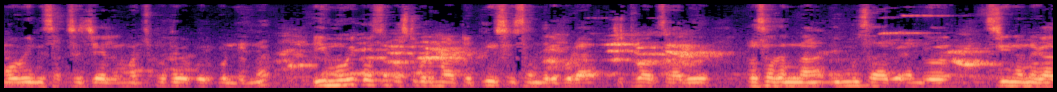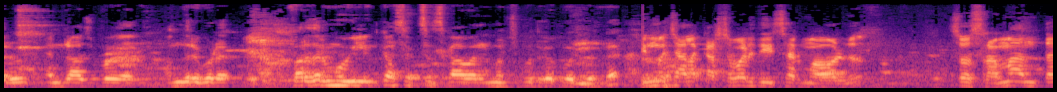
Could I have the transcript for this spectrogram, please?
మూవీని సక్సెస్ చేయాలని మనస్ఫూర్తిగా కోరుకుంటున్నా. ఈ మూవీ కోసం కష్టపడి మా టెక్నీషియన్స్ అందరూ కూడా చిట్టుబాబు సార్ ప్రసాద్ అన్న ఇమ్ము సార్ అండ్ శ్రీనన్న గారు అండ్ రాజుబాబు గారు అందరూ కూడా ఫర్దర్ మూవీలు ఇంకా సక్సెస్ కావాలని మనస్ఫూర్తిగా కోరుకుంటున్నా. సినిమా చాలా కష్టపడి తీశారు మా వాళ్ళు. సో శ్రమ అంతా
